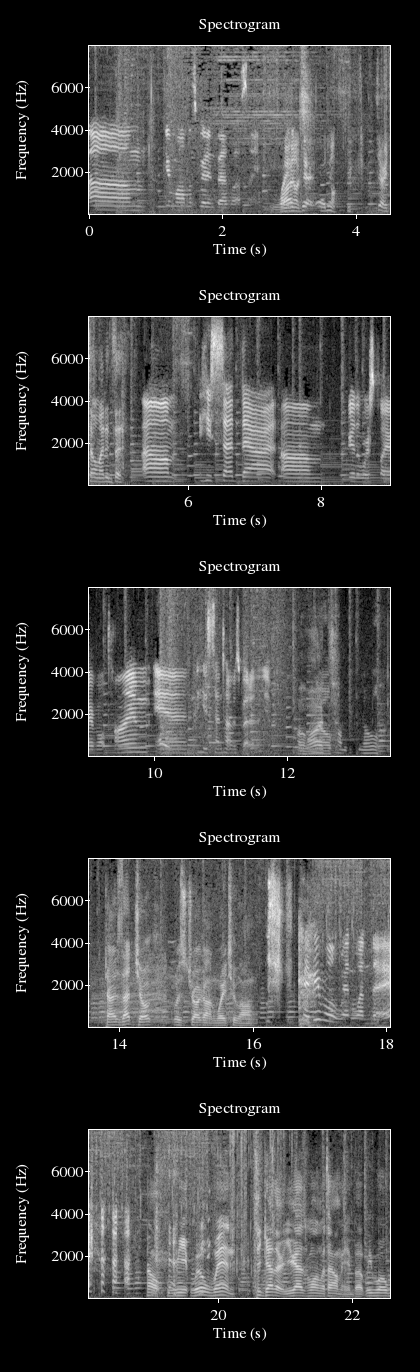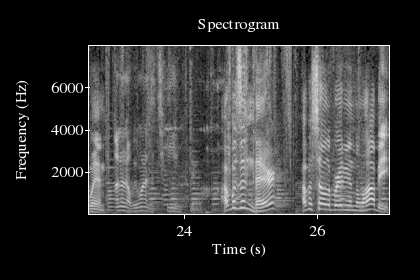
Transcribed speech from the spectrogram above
um your mom was good in bed last night. Wait, no, What? Jerry, no. Jerry, tell him I didn't say. Um, he said that um you're the worst player of all time, and he's ten times better than you. Oh What? no, no. Guys, that joke was drug on way too long. Maybe we'll win one day. No, we will win together. You guys won without me, but we will win. No, no, no. We won as a team. I wasn't there. I was celebrating in the lobby.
